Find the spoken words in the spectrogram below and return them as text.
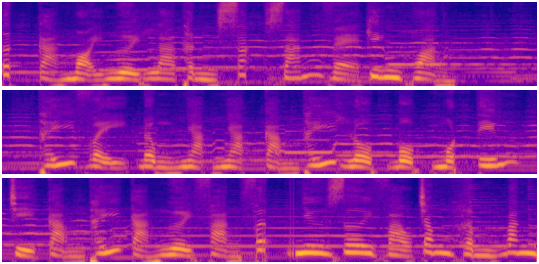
Tất cả mọi người là thần sắc sáng vẻ kinh hoàng. Thấy vậy, đồng nhạc nhạc cảm thấy lột bột một tiếng, Chỉ cảm thấy cả người phản phất như rơi vào trong hầm băng,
